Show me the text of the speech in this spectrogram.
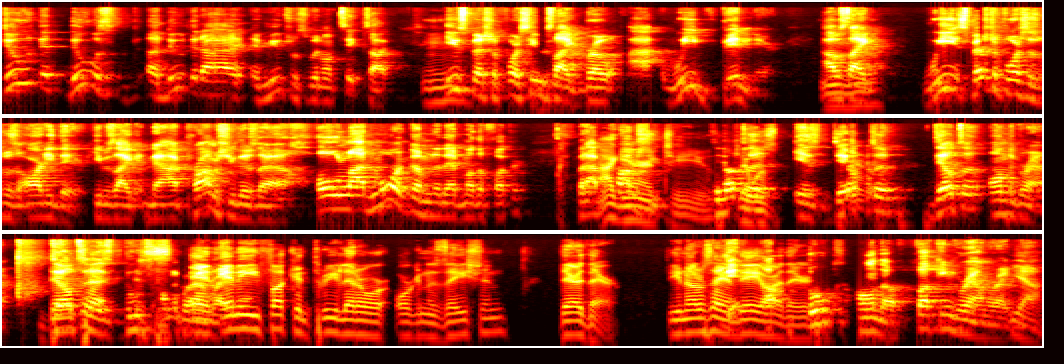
Dude, that dude was a dude that I am mutuals with on TikTok. He was special force. He was like, bro, I, we've been there. I was like, mm-hmm. we special forces was already there. He was like, now I promise you, there's a whole lot more coming to that motherfucker. But I, I promise guarantee you, you, Delta was is Delta Delta on the ground. Delta, is boots on the ground and right any now. fucking three letter organization, they're there. You know what I'm saying? They are there. Boots on the fucking ground right Yeah.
